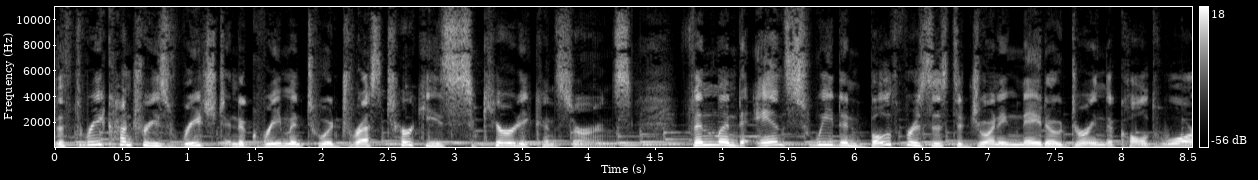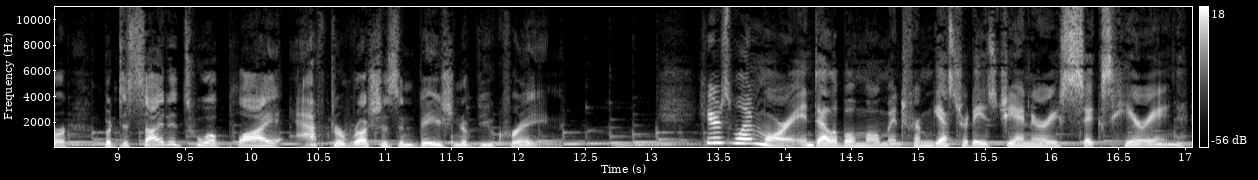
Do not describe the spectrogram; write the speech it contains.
The three countries reached an agreement to address Turkey's security concerns. Finland and Sweden both resisted joining NATO during the Cold War, but decided to apply after Russia's invasion of Ukraine. Here's one more indelible moment from yesterday's January 6 hearing.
